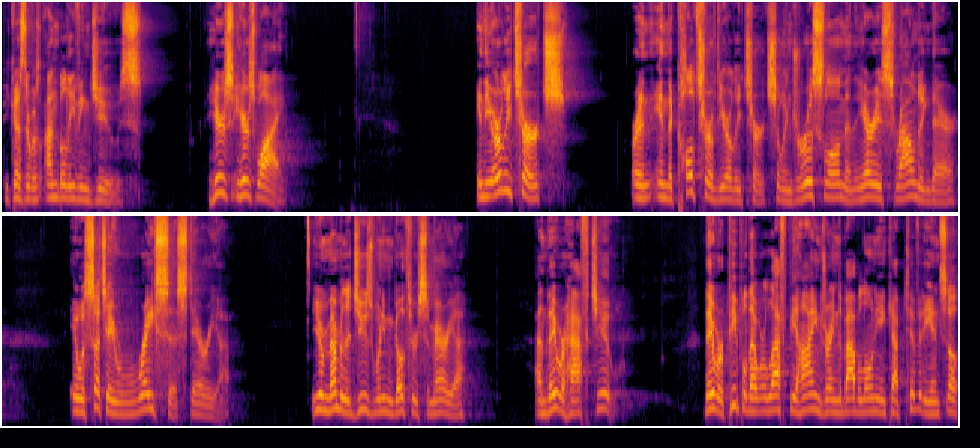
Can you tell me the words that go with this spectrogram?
Because there was unbelieving Jews. Here's, here's why. In the early church, or in, in the culture of the early church, so in Jerusalem and the areas surrounding there, it was such a racist area. You remember the Jews wouldn't even go through Samaria, and they were half Jew. They were people that were left behind during the Babylonian captivity. And so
